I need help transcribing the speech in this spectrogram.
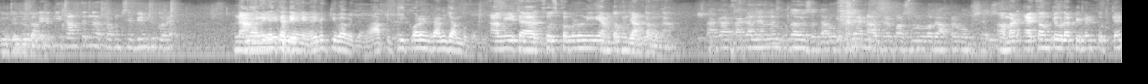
দুজন দুজনের? আপনি কি জানতেন না তখন সে বিএমপি করে? না না, আমি এটা দেখি নাই। এটা কীভাবে জানো আপনি কি করেন আমি জানব আমি এটা খোঁজ খবরও নিইনি আমি তখন জানতাম না। টাকা টাকা লেনদেন কোথায় হয়েছে? না আপনার পার্সোনাল আপনার অফিসে? আমার অ্যাকাউন্টে ওরা পেমেন্ট করতেন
